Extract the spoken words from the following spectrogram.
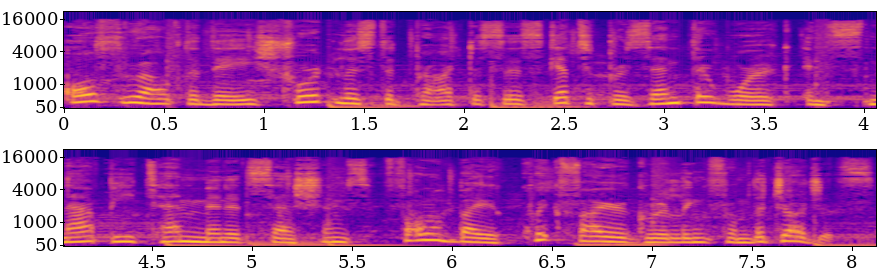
All throughout the day, shortlisted practices get to present their work in snappy 10 minute sessions, followed by a quick fire grilling from the judges.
